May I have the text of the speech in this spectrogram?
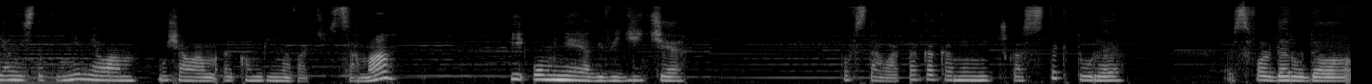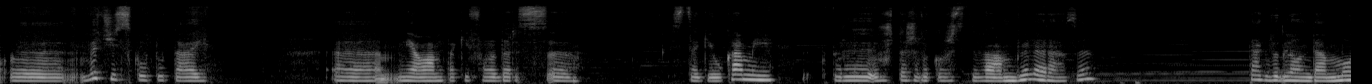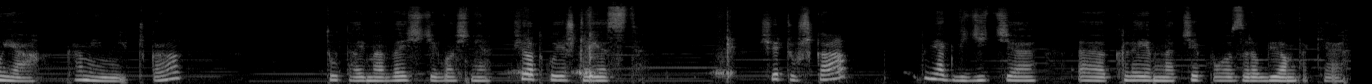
Ja niestety nie miałam, musiałam e, kombinować sama. I u mnie, jak widzicie, powstała taka kamieniczka z tektury, z folderu do y, wycisku tutaj. E, miałam taki folder z, z cegiełkami, który już też wykorzystywałam wiele razy. Tak wygląda moja kamieniczka. Tutaj ma wejście właśnie, w środku jeszcze jest świeczuszka. Tu jak widzicie e, klejem na ciepło zrobiłam takie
